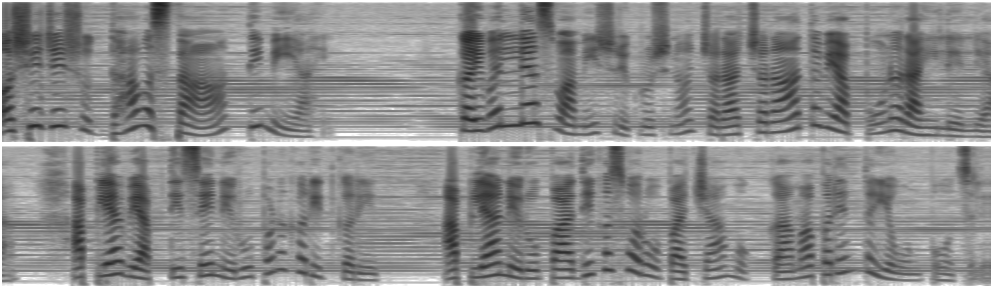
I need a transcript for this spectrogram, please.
अशी जी शुद्धावस्था ती मी आहे. कैवल्य स्वामी श्रीकृष्ण चराचरात व्यापून राहिलेल्या आपल्या व्याप्तीचे निरूपण करीत करीत आपल्या निरुपाधिक स्वरूपाच्या मुक्कामापर्यंत येऊन पोहोचले.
